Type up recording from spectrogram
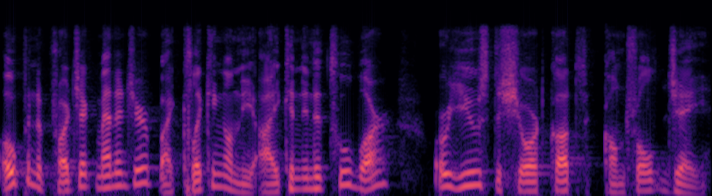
open the Project Manager by clicking on the icon in the toolbar or use the shortcut Ctrl J.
